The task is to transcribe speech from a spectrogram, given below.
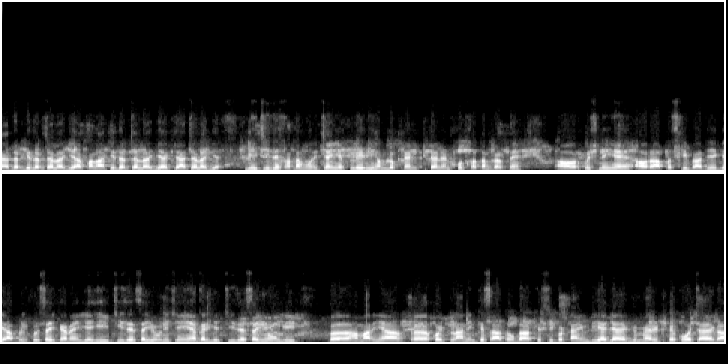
हैदर किधर चला गया, फला किधर चला गया, क्या चला गया, ये चीज़ें ख़त्म होनी चाहिए प्लेयर ही हम लोग टैलेंट खुद ख़त्म करते हैं, और कुछ नहीं है, और आपस की बात ये कि आप बिल्कुल सही कर रहे हैं, यही चीज़ें सही होनी चाहिए, अगर ये चीज़ें सही होंगी हमारे यहाँ कोई प्लानिंग के साथ होगा, किसी को टाइम दिया जाए, जो मेरिट पे कोच आएगा,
